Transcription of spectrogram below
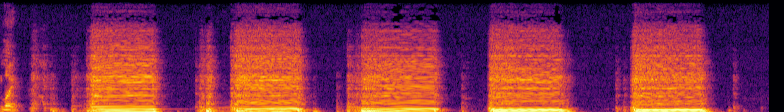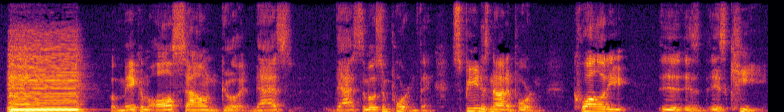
Like... make them all sound good. That's that's the most important thing. Speed is not important. Quality is, is, key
